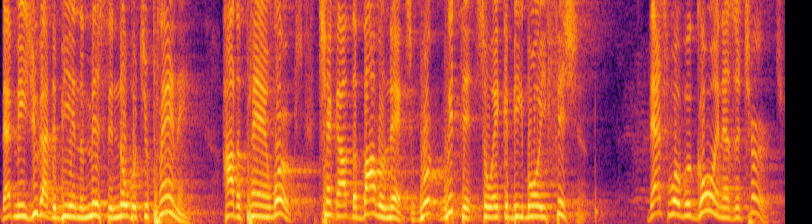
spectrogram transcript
That means you got to be in the midst and know what you're planning, how the plan works. Check out the bottlenecks, work with it so it can be more efficient. That's where we're going as a church.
